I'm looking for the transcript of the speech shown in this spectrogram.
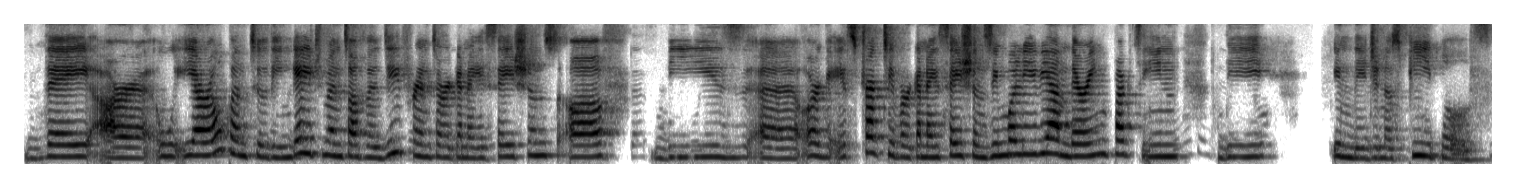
they are we are open to the engagement of the different organizations of these uh, org extractive organizations in Bolivia and their impact in the indigenous peoples.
